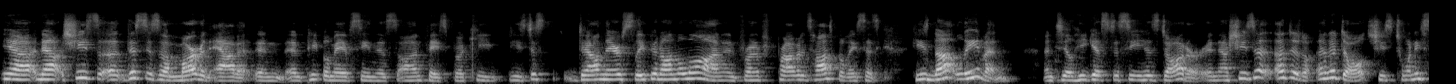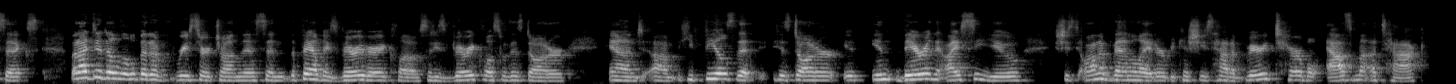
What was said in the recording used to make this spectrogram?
Yeah, now she's uh, this is a Marvin Abbott, and and people may have seen this on Facebook. He he's just down there sleeping on the lawn in front of Providence Hospital. He says he's not leaving until he gets to see his daughter. And now she's a, an adult; she's 26. But I did a little bit of research on this, and the family's very very close, and he's very close with his daughter. And um, he feels that his daughter is in there in the ICU She's on a ventilator because she's had a very terrible asthma attack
